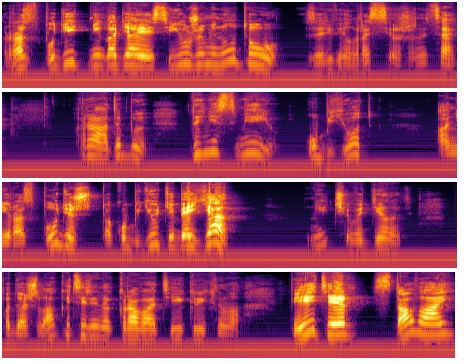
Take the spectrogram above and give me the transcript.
Разбудить негодяя сию же минуту, заревел рассерженный царь. Рада бы, да не смею, убьет. А не разбудишь, так убью тебя я. Нечего делать. Подошла Катерина к кровати и крикнула «Петер, вставай!»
